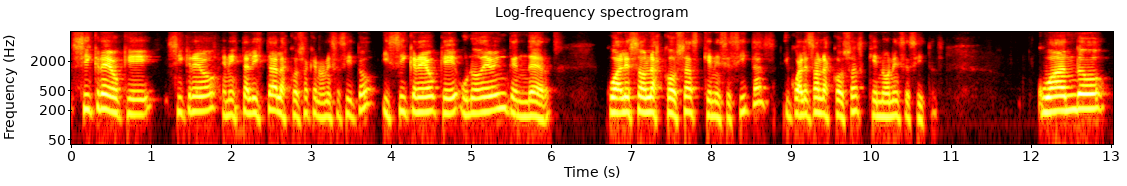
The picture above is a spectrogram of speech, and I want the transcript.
sí creo que sí creo en esta lista de las cosas que no necesito y sí creo que uno debe entender cuáles son las cosas que necesitas y cuáles son las cosas que no necesitas. Cuando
